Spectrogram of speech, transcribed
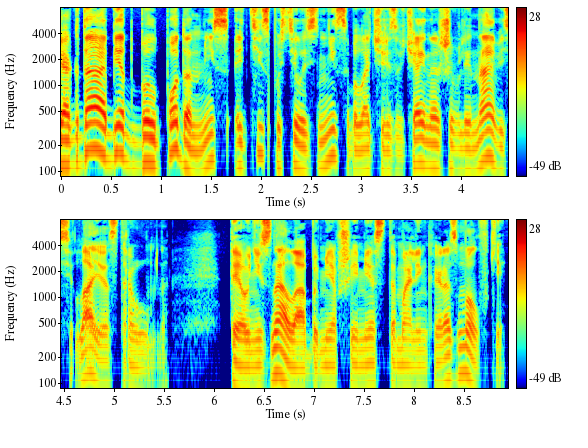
Когда обед был подан, мисс Эти спустилась вниз и была чрезвычайно оживлена, весела и остроумна. Тео не знала об имевшей место маленькой размолвке,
